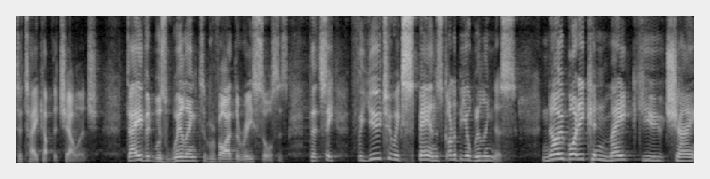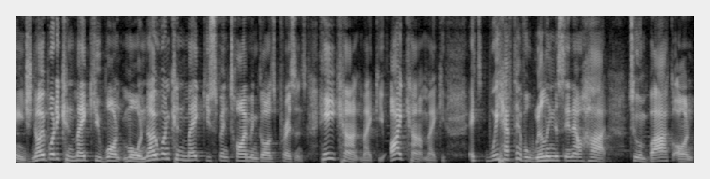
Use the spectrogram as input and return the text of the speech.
to take up the challenge. David was willing to provide the resources. That see, for you to expand, there's got to be a willingness. Nobody can make you change. Nobody can make you want more. No one can make you spend time in God's presence. He can't make you. I can't make you. It's, we have to have a willingness in our heart to embark on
